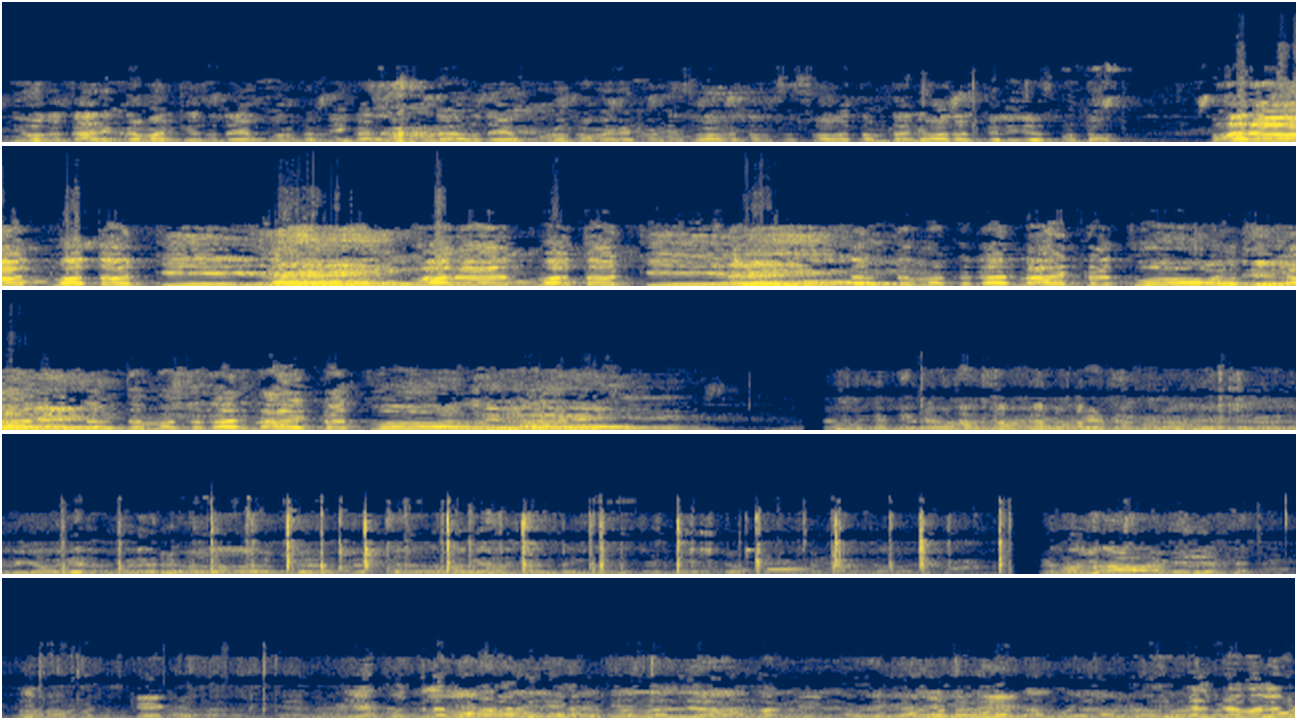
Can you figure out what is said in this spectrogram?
ఈ యొక్క కార్యక్రమానికి హృదయపూర్వక మీకు అందరికీ కూడా హృదయపూర్వకమైనటువంటి స్వాగతం సుస్వాగతం ధన్యవాదాలు తెలియజేసుకుంటూ భారత్ మాతాకి భారత్ మాతాకి కవితమ్మక్క గారి నాయకత్వం! కవితమ్మక్క గారి నాయకత్వం! కేక్ వద్దులేమ్మా. సింగల్ కావాలి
